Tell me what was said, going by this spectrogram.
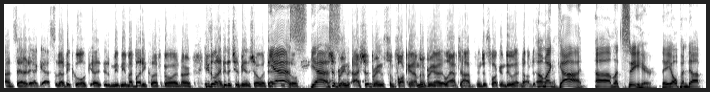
on Saturday, I guess. So that'll be cool. Uh, me, me and my buddy Cliff are going, or he's the one I did the Champion show with. actually, yes, I should bring. I should bring some fucking. I'm gonna bring a laptop and just fucking do it. No, I'm just. Oh my God. Um, let's see here. They opened up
